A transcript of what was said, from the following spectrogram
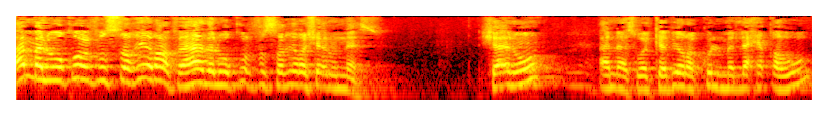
أما الوقوع في الصغيرة فهذا الوقوع في الصغيرة شأن الناس. شأن الناس والكبيره كل من لحقه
